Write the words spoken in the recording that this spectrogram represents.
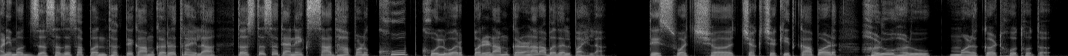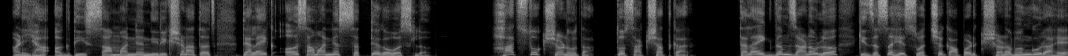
आणि मग जसा जसा पंथक ते काम करत राहिला तसतसं त्याने एक साधा पण खूप खोलवर परिणाम करणारा बदल पाहिला. ते स्वच्छ चकचकीत कापड हळूहळू मळकट होत होतं आणि ह्या अगदी सामान्य निरीक्षणातच त्याला एक असामान्य सत्य गवसलं. हाच तो क्षण होता तो साक्षात्कार. त्याला एकदम जाणवलं की जसं हे स्वच्छ कापड क्षणभंगूर आहे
